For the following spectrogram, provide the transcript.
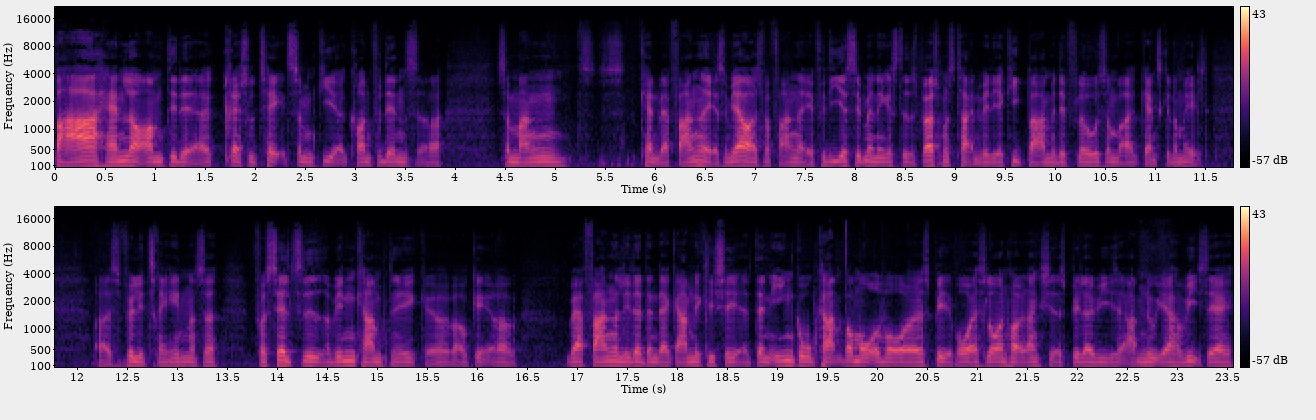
bare handler om det der resultat, som giver confidence, og som mange kan være fanget af, som jeg også var fanget af, fordi jeg simpelthen ikke har stillet spørgsmålstegn ved det. Jeg gik bare med det flow, som var ganske normalt. Og selvfølgelig træne, og så få selvtillid og vinde kampene, ikke? Og, og, og være fanget lidt af den der gamle kliché, at den ene gode kamp om året, hvor jeg, spil, hvor jeg slår en højrangeret spiller, og viser, at ah, nu jeg har vist, at jeg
